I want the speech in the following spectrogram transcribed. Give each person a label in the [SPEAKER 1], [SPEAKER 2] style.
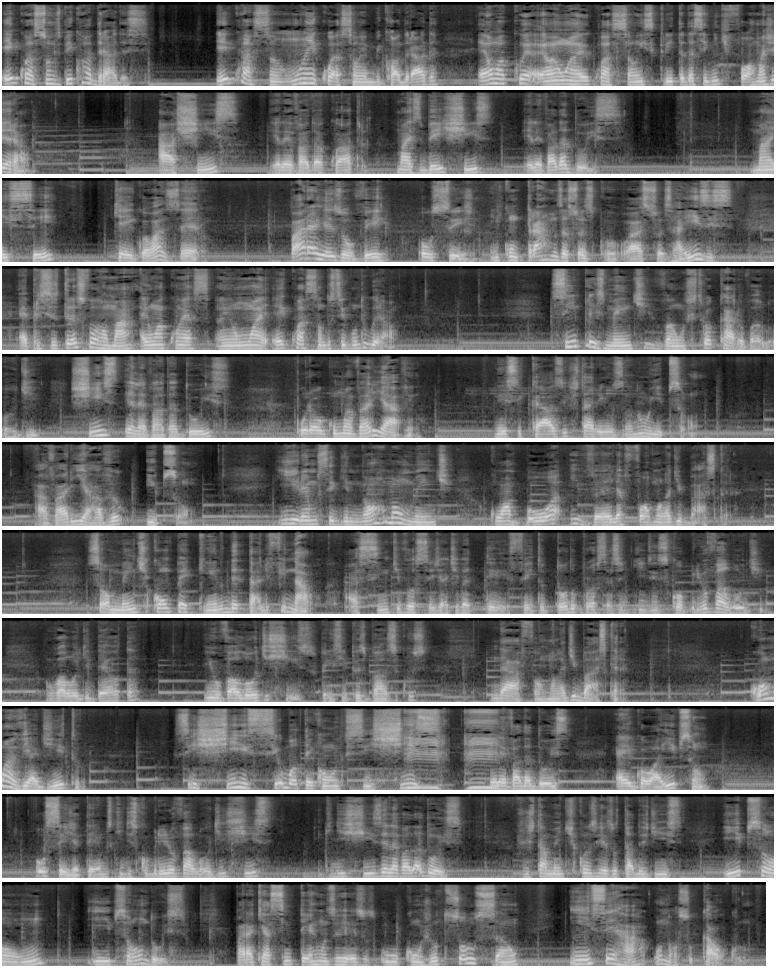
[SPEAKER 1] Equações biquadradas. Equação, uma equação biquadrada é uma, é uma equação escrita da seguinte forma geral: ax elevado a 4 mais bx elevado a 2 mais c que é igual a zero. Para resolver, ou seja, encontrarmos as suas, as suas raízes, é preciso transformar em uma, em uma equação do segundo grau. Simplesmente vamos trocar o valor de x elevado a 2 por alguma variável. Nesse caso, estarei usando y, a variável y, e iremos seguir normalmente com a boa e velha fórmula de Bhaskara. Somente com um pequeno detalhe final, assim que você já tiver feito todo o processo de descobrir o valor de, o valor de delta e o valor de x, princípios básicos da fórmula de Bhaskara. Como havia dito, se x, se eu botei como se x elevado a 2 é igual a y, ou seja, teremos que descobrir o valor de x e de x elevado a 2, justamente com os resultados de y1 e y2, para que assim termos o conjunto solução e encerrar o nosso cálculo.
